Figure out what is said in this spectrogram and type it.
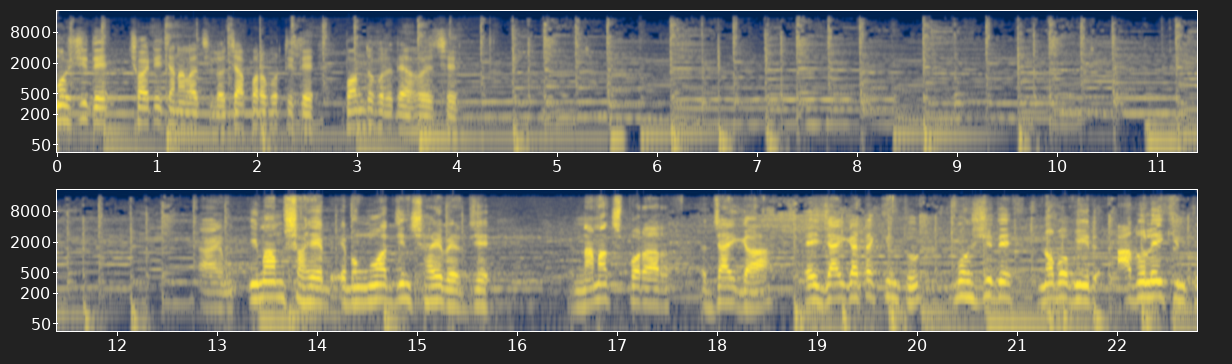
মসজিদে ছয়টি জানালা ছিল যা পরবর্তীতে বন্ধ করে দেওয়া হয়েছে। ইমাম সাহেব এবং মুয়াজ্জিন সাহেবের যে নামাজ পড়ার জায়গা, এই জায়গাটা কিন্তু মসজিদে নববীর আদলেই কিন্তু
